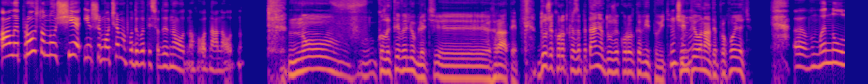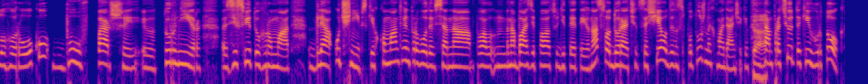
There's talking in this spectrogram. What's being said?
Але просто ну ще іншими очима подивитись один на одного, одна на одну. Ну, колективи люблять е, грати. Дуже коротке запитання, дуже коротка відповідь. Мгм. Чемпіонати проходять? Е, в минулого року був перший е, турнір зі світу громад для учнівських команд. Він проводився на на базі Палацу дітей та юнацтва. До речі, це ще один з потужних майданчиків. Так. Там працює такий гурток,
